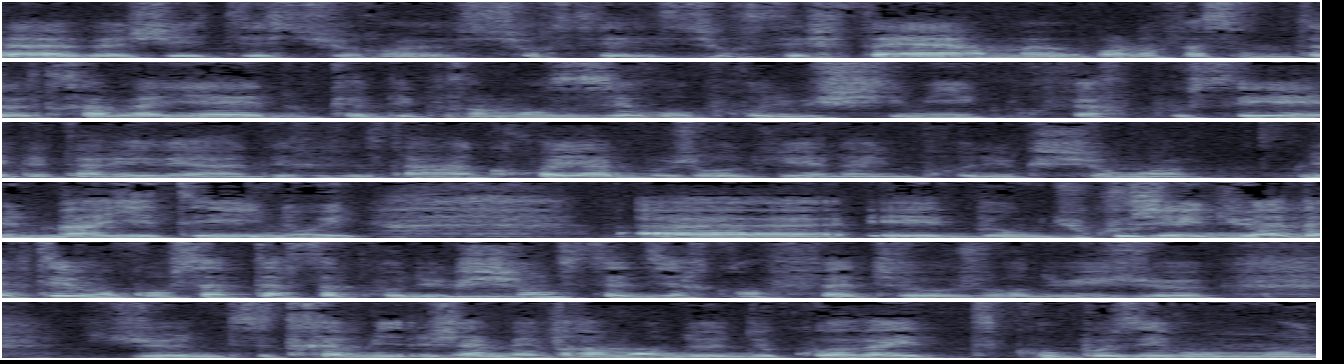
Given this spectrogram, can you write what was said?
euh, bah, j'ai été sur, euh, sur, ces, sur ces fermes, voir la façon dont elle travaillait, donc avec vraiment zéro produit chimique pour faire pousser. Elle est arrivée à des résultats incroyables. Aujourd'hui, elle a une production euh, d'une variété inouïe. et donc, du coup, j'ai dû adapter mon concept à sa production, c'est-à-dire qu'en fait, aujourd'hui, je, je ne sais très, jamais vraiment de, quoi va être composé mon,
